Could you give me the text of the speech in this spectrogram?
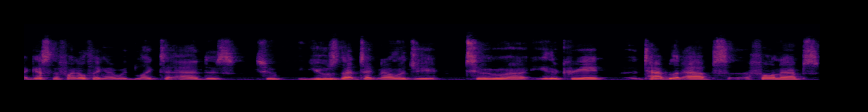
I guess the final thing I would like to add is to use that technology to uh, either create tablet apps, phone apps,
